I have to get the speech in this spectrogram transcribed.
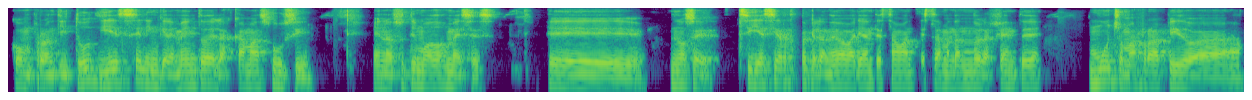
con prontitud y es el incremento de las camas UCI en los últimos dos meses. Eh, no sé, sí es cierto que la nueva variante está, está mandando a la gente mucho más rápido a,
